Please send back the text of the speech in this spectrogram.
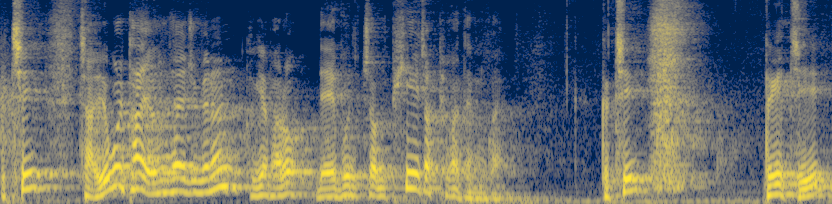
그치? 자, 요걸 다 연산해주면은 그게 바로 내분점 P의 좌표가 되는 거야. 그치? 되겠지?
